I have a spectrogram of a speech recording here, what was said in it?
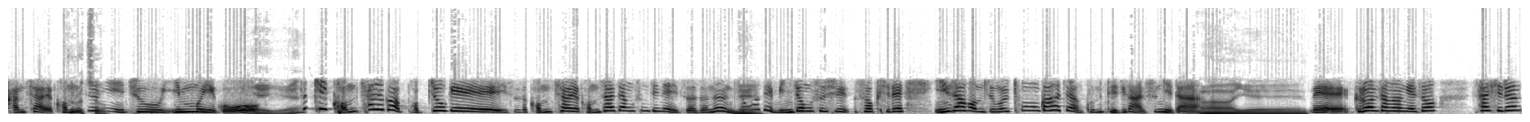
감찰 검증이 주 임무이고 그렇죠. 예, 예. 특히 검찰과 법조계에 있어서 검찰 검사장 승진에 있어서는 네. 청와대 민정수석실의 인사 검증을 통과하지 않고는 되지가 않습니다. 아, 예. 네, 그런 상황에서 사실은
